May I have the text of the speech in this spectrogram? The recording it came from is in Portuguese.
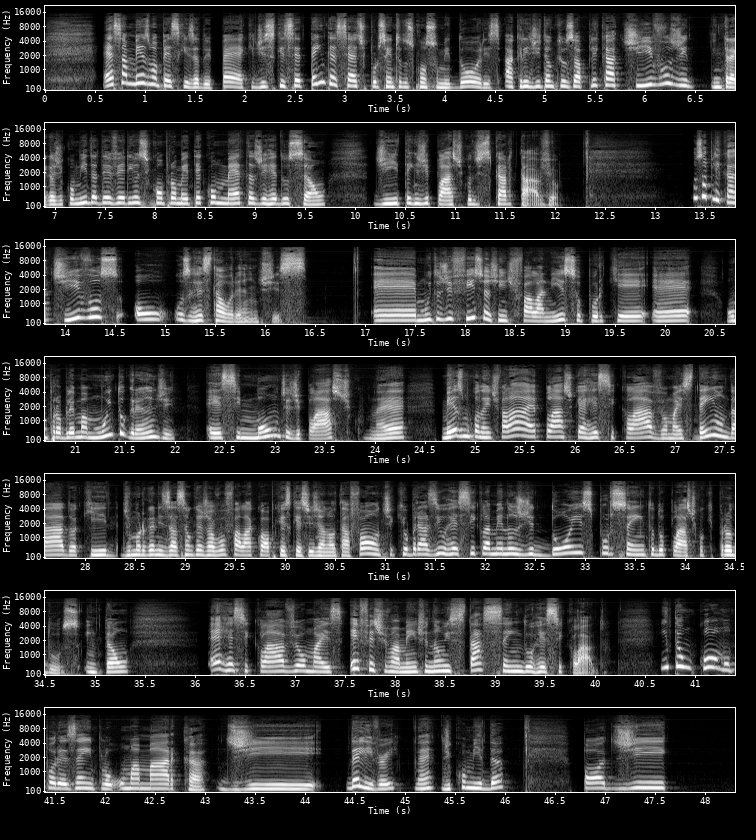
Essa mesma pesquisa do IPEC diz que 77% dos consumidores acreditam que os aplicativos de entrega de comida deveriam se comprometer com metas de redução de itens de plástico descartável. Os aplicativos ou os restaurantes? É muito difícil a gente falar nisso porque é um problema muito grande esse monte de plástico, né? Mesmo quando a gente fala, ah, é plástico, é reciclável, mas tem um dado aqui de uma organização que eu já vou falar qual, porque eu esqueci de anotar a fonte, que o Brasil recicla menos de 2% do plástico que produz. Então, é reciclável, mas efetivamente não está sendo reciclado. Então, como, por exemplo, uma marca de delivery, né, de comida, pode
